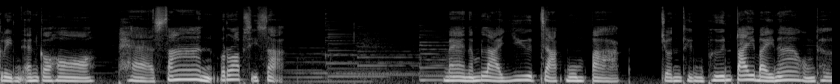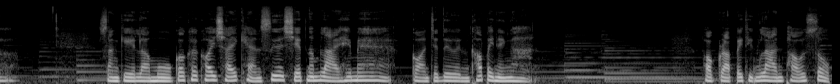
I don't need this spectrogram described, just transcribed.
กลิ่นแอลกอฮอล์แผ่ซ่านรอบศีรษะ แม่น้ำลายยืดจากมุมปากจนถึงพื้นใต้ใบหน้าของเธอ สังเกลาโมก็ค่อยๆ ใช้แขนเสื้อเช็ดน้ำลายให้แม่ ก่อนจะเดินเข้าไปในงาน พอกลับไปถึงลานเผาศพ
